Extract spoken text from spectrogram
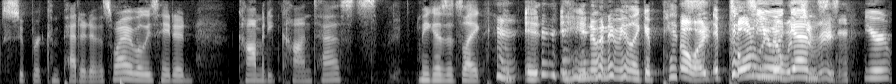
super competitive. That's why I've always hated comedy contests because it's like it, you know what I mean like it pits Oh, it pits totally you what you against your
